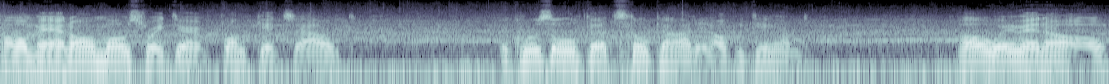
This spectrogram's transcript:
Oh man, almost right there, and Funk gets out. The Grizzle vet still got it, I'll be damned. Oh, wait a minute, uh-oh.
